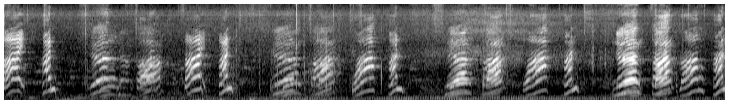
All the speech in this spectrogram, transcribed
ซ้าย หันหนึ่งสองซ้ายหันหนึ่งสองขวาหันหนึ่งสองขวาหันหนึ่งสองหลังหัน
